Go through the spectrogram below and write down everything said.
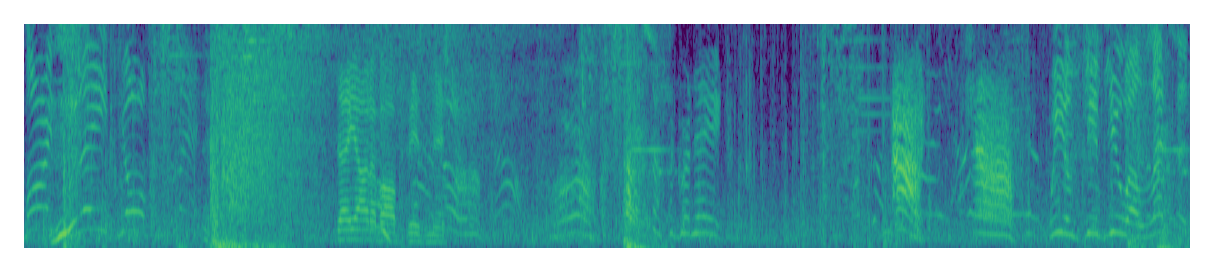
My hmm? blade, your flesh! stay out of our business. Grenade! Ah! Ah! We'll give you a lesson!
